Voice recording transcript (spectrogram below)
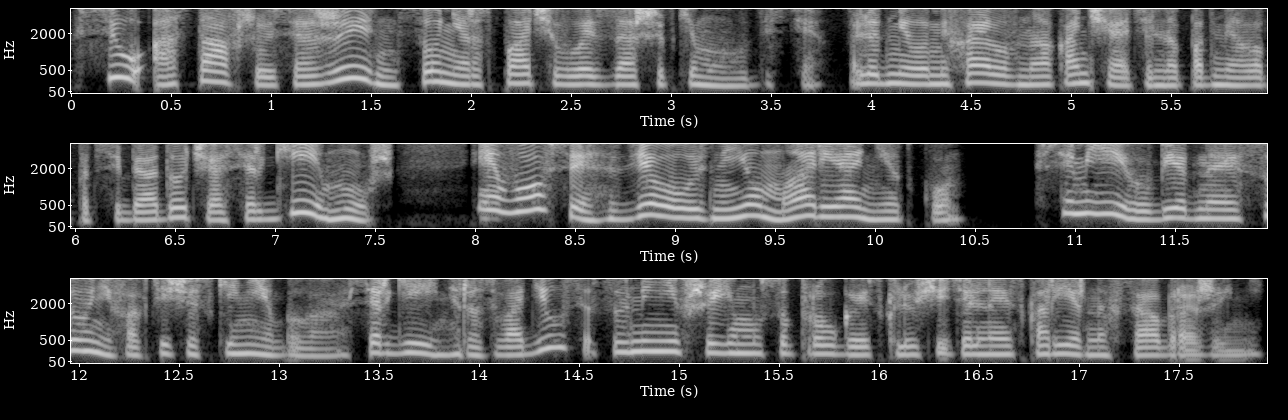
Всю оставшуюся жизнь Соня расплачивалась за ошибки молодости. Людмила Михайловна окончательно подмяла под себя дочь, а Сергей, муж, и вовсе сделал из нее марионетку. Семьи у бедной Сони фактически не было. Сергей не разводился с изменившей ему супругой исключительно из карьерных соображений.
